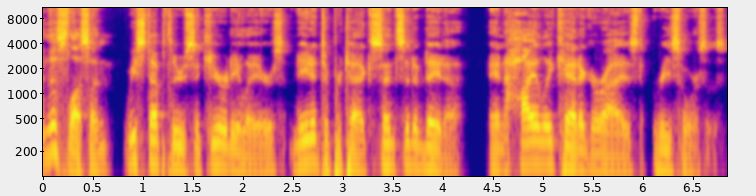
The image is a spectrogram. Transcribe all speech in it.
In this lesson, we step through security layers needed to protect sensitive data and highly categorized resources.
